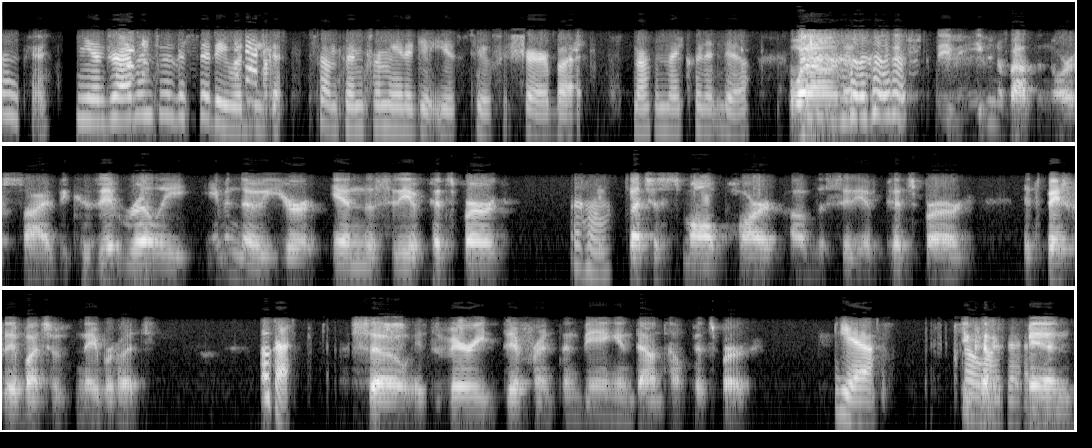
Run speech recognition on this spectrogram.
Okay. Yeah, driving through the city would be good, something for me to get used to for sure, but nothing I couldn't do. Well, Steve, even about the north side, because it really, even though you're in the city of Pittsburgh, Uh-huh. it's such a small part of the city of Pittsburgh. It's basically a bunch of neighborhoods. Okay. So it's very different than being in downtown Pittsburgh. Yeah. You Oh, come bet. in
